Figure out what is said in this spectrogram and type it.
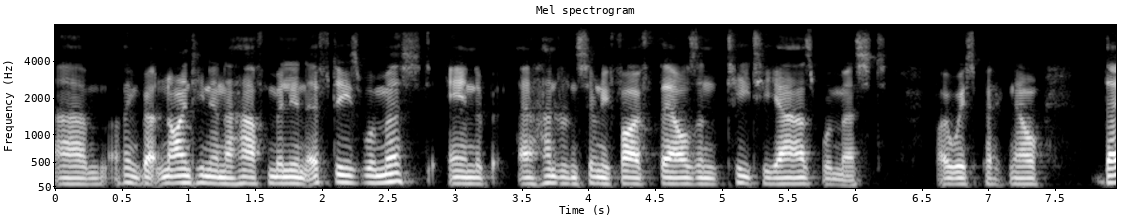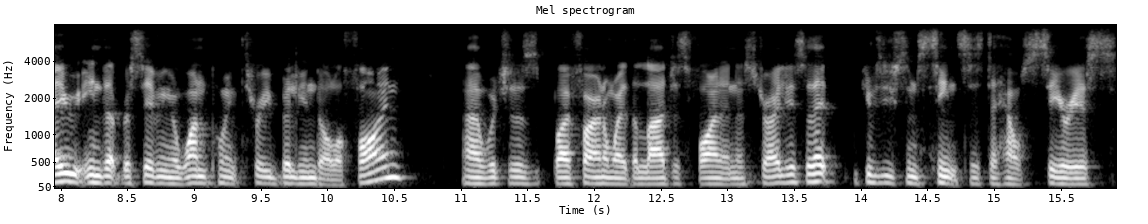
um, I think about 19.5 million IFTIs were missed and 175,000 TTRs were missed by Westpac. Now, they ended up receiving a $1.3 billion fine, uh, which is by far and away the largest fine in Australia. So that gives you some sense as to how serious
